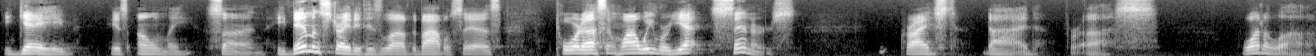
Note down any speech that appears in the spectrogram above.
He gave His only Son. He demonstrated His love, the Bible says, toward us, and while we were yet sinners, Christ died for us. What a love.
